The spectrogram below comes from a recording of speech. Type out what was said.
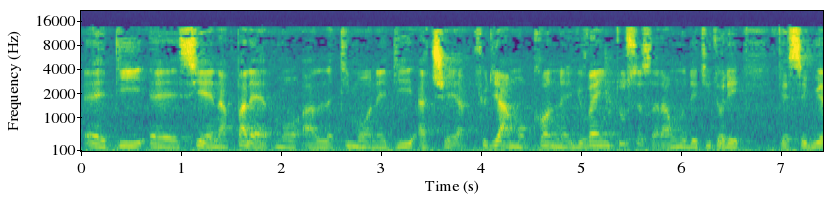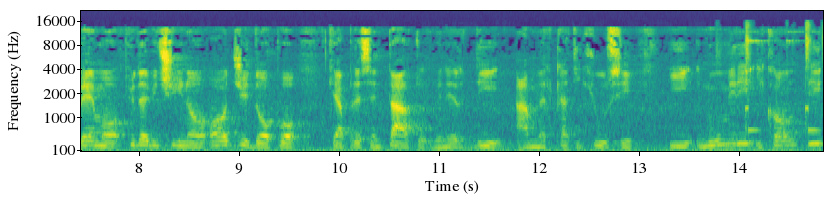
eh, di eh, Siena, Palermo al timone di Acea. Chiudiamo con Juventus, sarà uno dei titoli che seguiremo più da vicino oggi dopo che ha presentato venerdì a mercati chiusi i numeri, i conti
